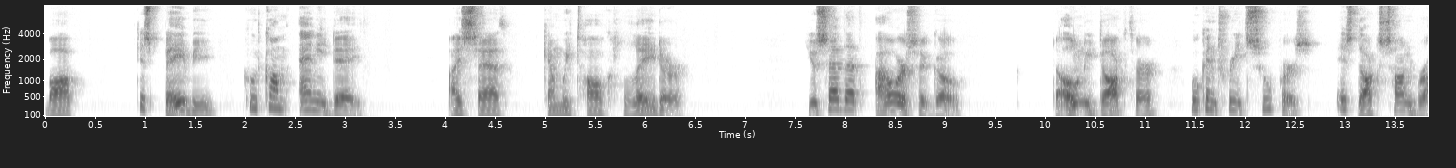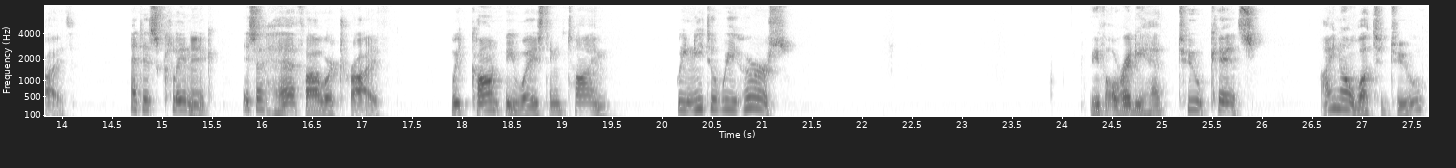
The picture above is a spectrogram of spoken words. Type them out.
Bob, this baby could come any day. I said, can we talk later? You said that hours ago. The only doctor who can treat supers is Doc Sunbright, and his clinic is a half-hour drive. We can't be wasting time. We need to rehearse. We've already had two kids. I know what to do.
